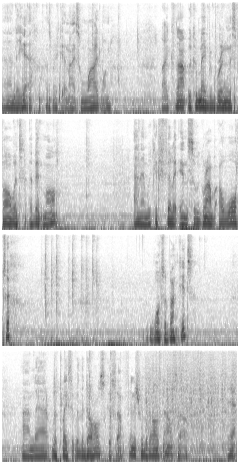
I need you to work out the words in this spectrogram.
And uh, yeah let's make it a nice and wide one. Like that. We could maybe bring this forward a bit more. And then we could fill it in. So we grab our water. Water bucket and uh, replace it with the doors because I've finished with the doors now so yeah.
